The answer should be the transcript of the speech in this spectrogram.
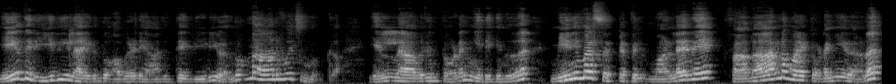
ഏത് രീതിയിലായിരുന്നു അവരുടെ ആദ്യത്തെ വീഡിയോ എന്ന് ഒന്ന് ആലോചിച്ച് നോക്കുക. എല്ലാവരും തുടങ്ങിയിരിക്കുന്നത് മിനിമൽ സെറ്റപ്പിൽ വളരെ സാധാരണമായി തുടങ്ങിയതാണ്.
